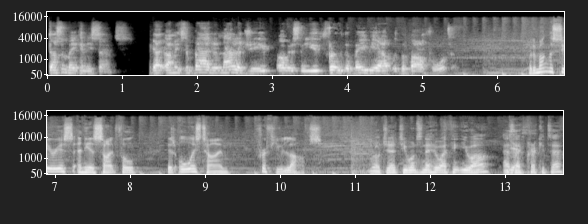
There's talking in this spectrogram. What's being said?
doesn't make any sense. I mean, it's a bad analogy. Obviously, you throw the baby out with the bathwater. But among the serious and the insightful, there's always time for a few laughs. Roger, do you want to know who I think you are as Yes. a cricketer?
